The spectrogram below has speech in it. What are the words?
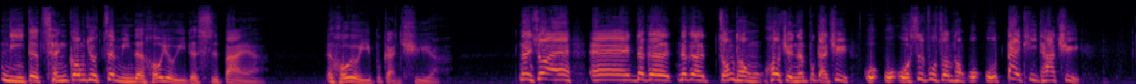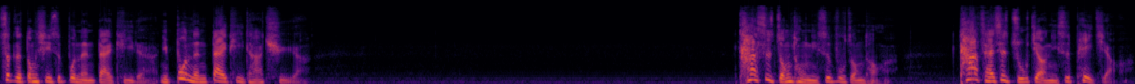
你的成功就证明了侯友谊的失败啊！侯友谊不敢去啊。那你说，哎、哎、那个那个总统候选人不敢去，我我我是副总统，我我代替他去，这个东西是不能代替的啊，你不能代替他去啊。他是总统，你是副总统啊，他才是主角，你是配角啊。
